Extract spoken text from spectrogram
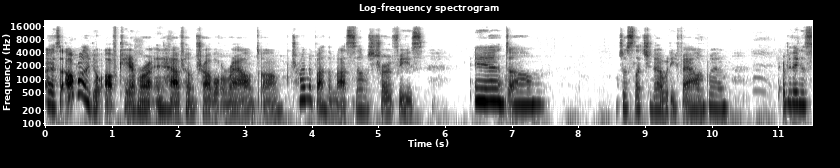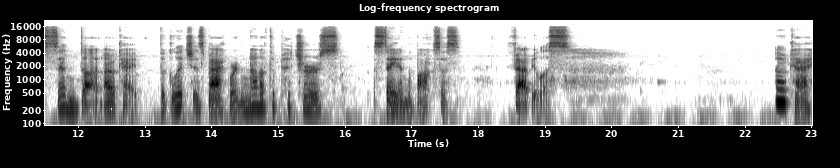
Okay, so I'll probably go off camera and have him travel around um, trying to find the My Sims trophies and um, just let you know what he found when everything is said and done. Okay, the glitch is back where none of the pictures stay in the boxes. Fabulous. Okay.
